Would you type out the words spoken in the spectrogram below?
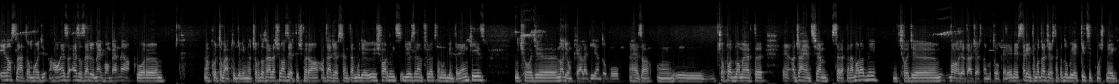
Én azt látom, hogy ha ez, ez az erő megvan benne, akkor akkor tovább tudja vinni a csapatot. Ráadásul azért is, mert a, a Dodgers szerintem ugye ő is 30 győzelem fölött van, úgy, mint a Yankees, úgyhogy nagyon kell egy ilyen dobó ehhez a um, csapatba, mert a Giants sem szeretne lemaradni, úgyhogy valahogy a Dodgersnek utol kell érni, és szerintem a Dodgersnek a dobója egy picit most még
